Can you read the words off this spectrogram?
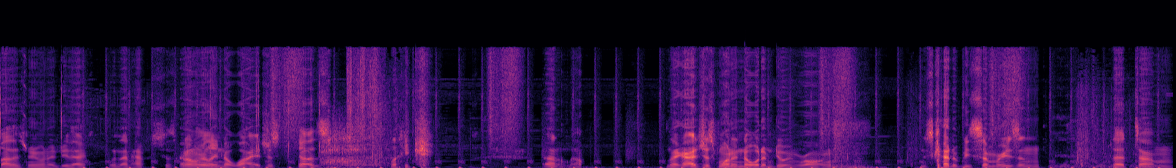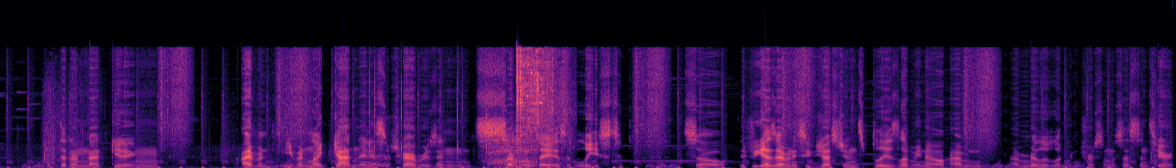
bothers me when I do that, when that happens. I don't really know why, it just does. Like, I don't know. Like, I just want to know what I'm doing wrong. There's gotta be some reason that, um, that I'm not getting... I haven't even, like, gotten any subscribers in several days at least. So, if you guys have any suggestions, please let me know. I'm, I'm really looking for some assistance here.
